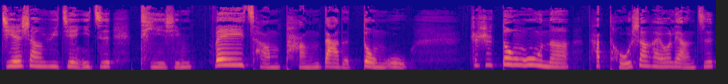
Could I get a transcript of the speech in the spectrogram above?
街上遇见一只体型非常庞大的动物。这只动物呢，它头上还有两只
